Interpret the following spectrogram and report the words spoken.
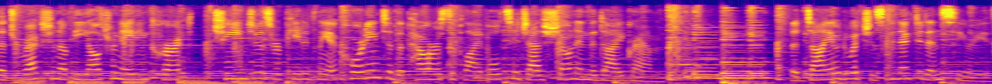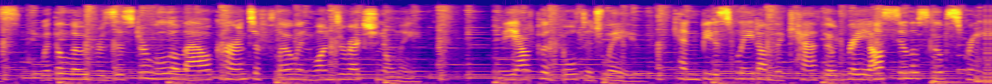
The direction of the alternating current changes repeatedly according to the power supply voltage as shown in the diagram. The diode which is connected in series with the load resistor will allow current to flow in one direction only. The output voltage wave can be displayed on the cathode ray oscilloscope screen.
